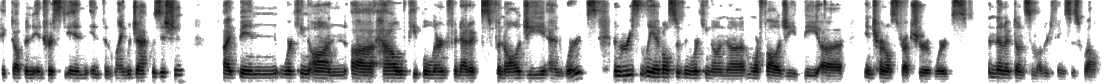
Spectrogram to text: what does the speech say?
picked up an interest in infant language acquisition. I've been working on uh, how people learn phonetics, phonology, and words. And recently, I've also been working on uh, morphology, the uh, internal structure of words. And then I've done some other things as well.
